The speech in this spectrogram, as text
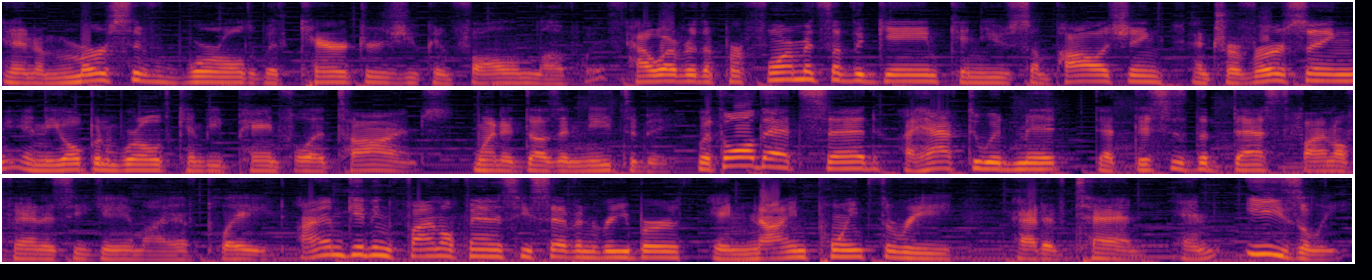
and an immersive world with characters you can follow in love with. However, the performance of the game can use some polishing, and traversing in the open world can be painful at times, when it doesn't need to be. With all that said, I have to admit that this is the best Final Fantasy game I have played. I am giving Final Fantasy VII Rebirth a 9.3 out of 10, and easily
